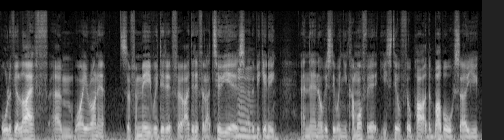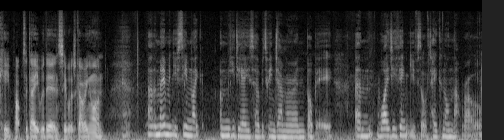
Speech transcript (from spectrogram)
all of your life um, while you're on it. So for me, we did it for I did it for like two years Mm. at the beginning, and then obviously when you come off it, you still feel part of the bubble, so you keep up to date with it and see what's going on. At the moment, you seem like a mediator between Gemma and Bobby. Um, why do you think you've sort of taken on that role?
